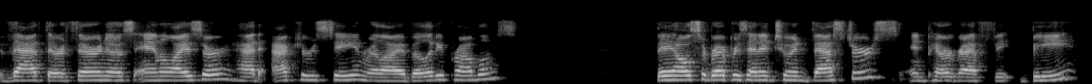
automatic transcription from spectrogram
that their Theranos analyzer had accuracy and reliability problems. They also represented to investors in paragraph B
